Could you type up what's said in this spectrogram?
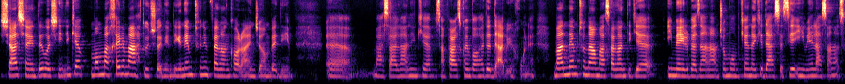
شاید شنیده باشین که ما خیلی محدود شدیم دیگه نمی‌تونیم فلان کار رو انجام بدیم. مثلا اینکه مثلا فرض کنیم واحد دبیرخونه. من نمی‌تونم مثلا دیگه ایمیل بزنم چون ممکنه که دسترسی ایمیل اصلا از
